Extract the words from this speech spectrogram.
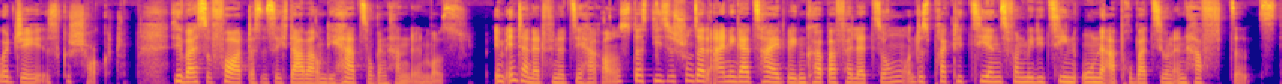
Roger ist geschockt. Sie weiß sofort, dass es sich dabei um die Herzogin handeln muss. Im Internet findet sie heraus, dass diese schon seit einiger Zeit wegen Körperverletzungen und des Praktizierens von Medizin ohne Approbation in Haft sitzt.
